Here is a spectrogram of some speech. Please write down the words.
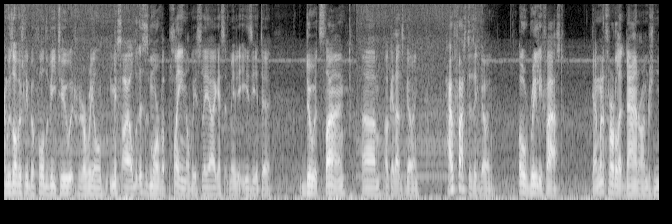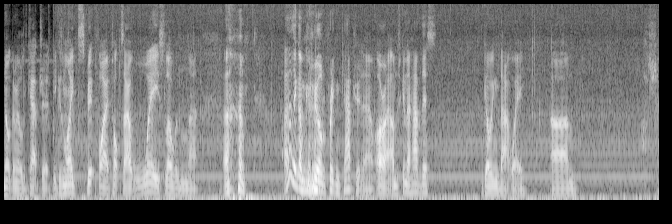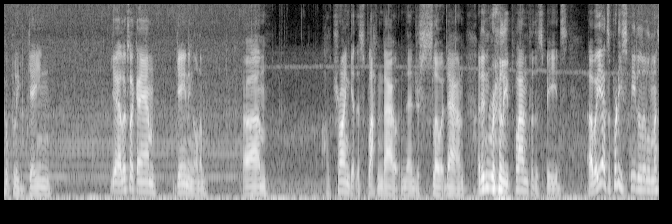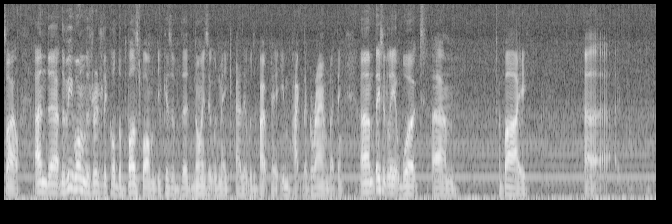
it was obviously before the V2, which was a real missile, but this is more of a plane, obviously. I guess it made it easier to do its thing. Um, okay, that's going. How fast is it going? Oh, really fast. Yeah, I'm going to throttle it down, or I'm just not going to be able to catch it, because my Spitfire tops out way slower than that. Um, I don't think I'm going to be able to freaking catch it now. Alright, I'm just going to have this going that way. Um, hopefully gain... Yeah, it looks like I am gaining on him. Um, I'll try and get this flattened out and then just slow it down. I didn't really plan for the speeds. Uh, but yeah, it's a pretty speedy little missile. And uh, the V1 was originally called the Buzz Bomb because of the noise it would make as it was about to impact the ground, I think. Um, basically, it worked um, by... Uh,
